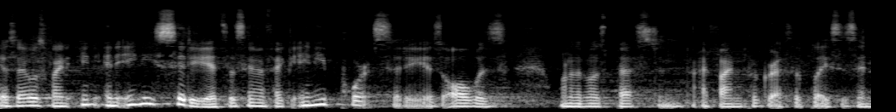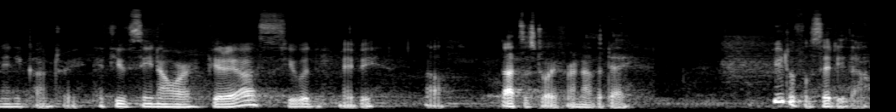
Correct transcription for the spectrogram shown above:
Yes, I always find in, in any city, it's the same effect. Any port city is always one of the most best and I find progressive places in any country. If you've seen our Piraeus, you would maybe, well, that's a story for another day. Beautiful city though.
